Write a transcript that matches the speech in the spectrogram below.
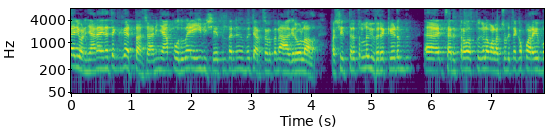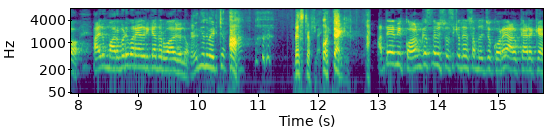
കാര്യമാണ്. ഞാൻ അതിനകത്തേക്കൊക്കെ എത്താം. ഷാനി ഞാൻ പൊതുവെ ഈ വിഷയത്തിൽ തന്നെ നിന്ന് ചർച്ച നടത്താൻ ആഗ്രഹമുള്ള ആളാണ് പക്ഷെ ഇത്തരത്തിലുള്ള വിവരക്കേടും ചരിത്ര വസ്തുക്കളെ വളച്ചൊടിച്ചൊക്കെ പറയുമ്പോൾ അതിന് മറുപടി പറയാതിരിക്കാൻ നിർവാഹമില്ലല്ലോ. ബെസ്റ്റ് ഓഫ് ലൈഫ് അദ്ദേഹം ഈ കോൺഗ്രസിനെ വിശ്വസിക്കുന്നതിനെ സംബന്ധിച്ച് കുറെ ആൾക്കാരൊക്കെ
